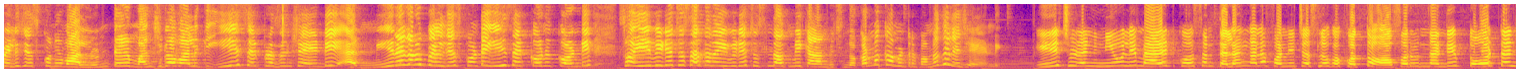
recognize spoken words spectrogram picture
పెళ్ళి చేసుకునే వాళ్ళు ఉంటే మంచిగా వాళ్ళకి ఈ సెట్ ప్రెజెంట్ చేయండి. అండ్ మీరే కనుక పెళ్ళి చేసుకుంటే ఈ సెట్ కొనుక్కోండి. సో ఈ వీడియో చూసారు కదా ఈ వీడియో చూసిన తర్వాత మీకు ఎలా అనిపించిందో కనుక మా కామెంట్ రూపంలో తెలియజేయండి. ఇది చూడండి న్యూలీ మ్యారేడ్ కోసం తెలంగాణ ఫర్నిచర్స్లో ఒక కొత్త ఆఫర్ ఉందండి. టోటల్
